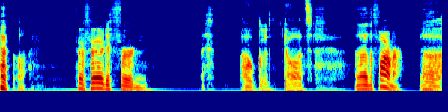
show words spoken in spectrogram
prefer de Ferdin. Oh, good gods. Uh, the farmer. Uh,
